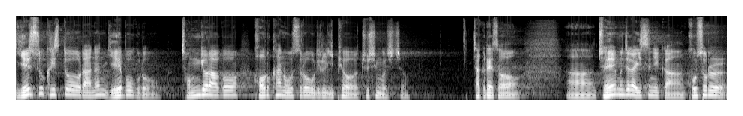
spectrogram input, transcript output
예수 그리스도라는 예복으로 정결하고 거룩한 옷으로 우리를 입혀 주신 것이죠. 자, 그래서 아, 죄의 문제가 있으니까 고소를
